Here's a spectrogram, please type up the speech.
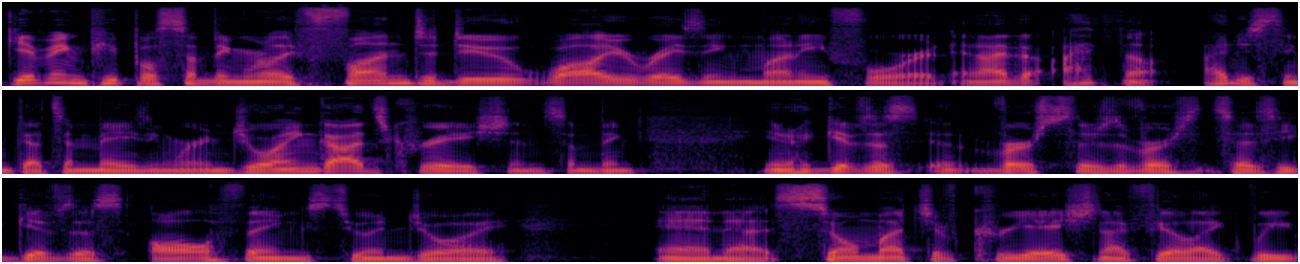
giving people something really fun to do while you're raising money for it. And I I thought I just think that's amazing. We're enjoying God's creation. Something you know, He gives us a verse. There's a verse that says He gives us all things to enjoy, and uh, so much of creation. I feel like we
